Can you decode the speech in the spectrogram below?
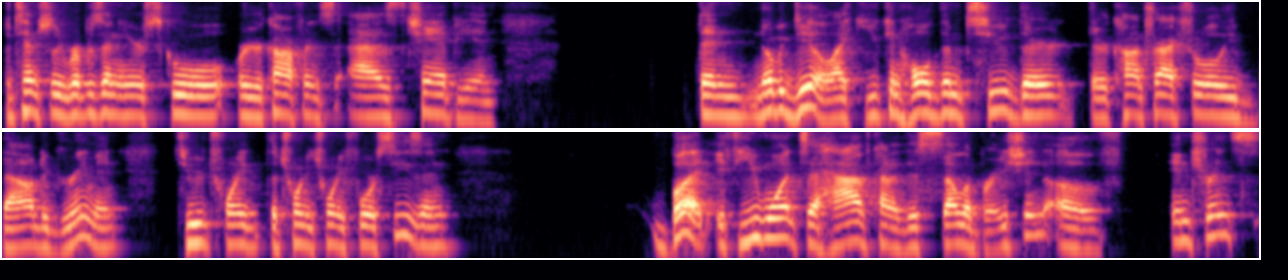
potentially representing your school or your conference as champion, then no big deal. Like you can hold them to their their contractually bound agreement through 20 the 2024 season. But if you want to have kind of this celebration of entrance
